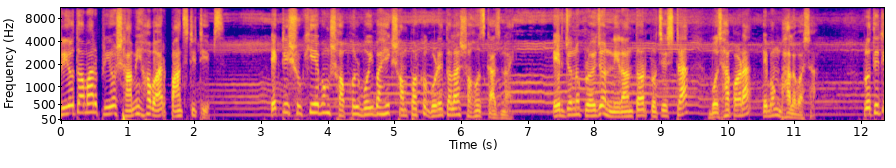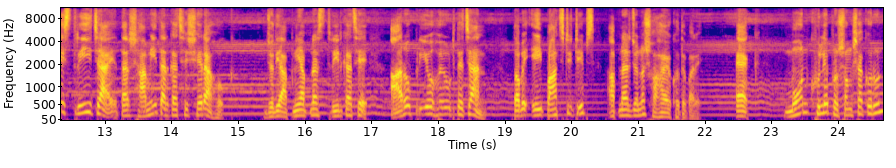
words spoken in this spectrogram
প্রিয়তমার প্রিয় স্বামী হওয়ার পাঁচটি টিপস। একটি সুখী এবং সফল বৈবাহিক সম্পর্ক গড়ে তোলা সহজ কাজ নয়। এর জন্য প্রয়োজন নিরন্তর প্রচেষ্টা, বোঝাপড়া এবং ভালোবাসা। প্রতিটি স্ত্রী চায় তার স্বামী তার কাছে সেরা হোক। যদি আপনি আপনার স্ত্রীর কাছে আরও প্রিয় হয়ে উঠতে চান, তবে এই পাঁচটি টিপস আপনার জন্য সহায়ক হতে পারে। এক, মন খুলে প্রশংসা করুন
